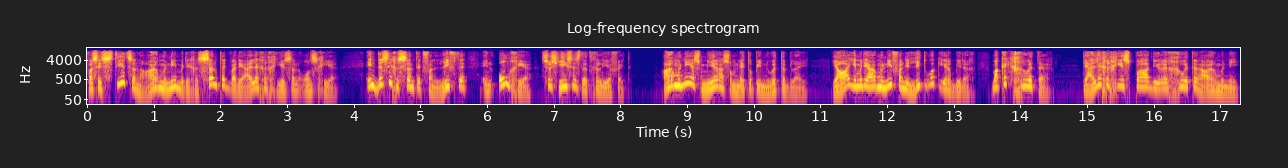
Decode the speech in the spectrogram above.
was hy steeds in harmonie met die gesindheid wat die Heilige Gees aan ons gee. En dis die gesindheid van liefde en omgee soos Jesus dit geleef het. Harmonie is meer as om net op die noot te bly. Ja, jy moet die harmonie van die lied ook eerbiedig, maar kyk groter. Die Heilige Gees praat deur 'n groter harmonie.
